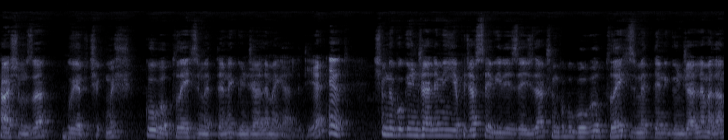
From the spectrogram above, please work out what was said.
Karşımıza uyarı çıkmış. Google Play hizmetlerine güncelleme geldi diye. Evet Şimdi bu güncellemeyi yapacağız sevgili izleyiciler. Çünkü bu Google Play hizmetlerini güncellemeden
